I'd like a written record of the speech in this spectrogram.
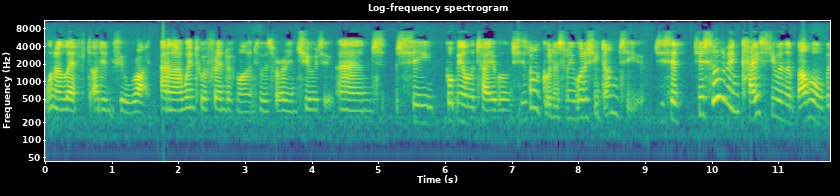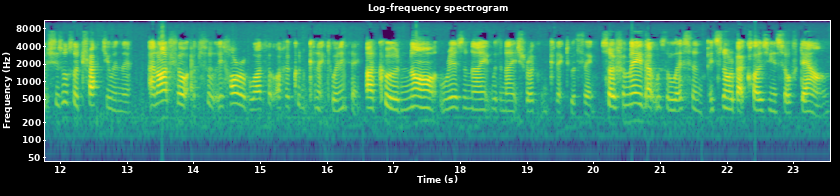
When I left, I didn't feel right. And I went to a friend of mine who was very intuitive. And she put me on the table and she said, Oh, goodness me, what has she done to you? She said, She's sort of encased you in the bubble, but she's also trapped you in there. And I felt absolutely horrible. I felt like I couldn't connect to anything. I could not resonate with nature. I couldn't connect to a thing. So for me, that was the lesson. It's not about closing yourself down.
